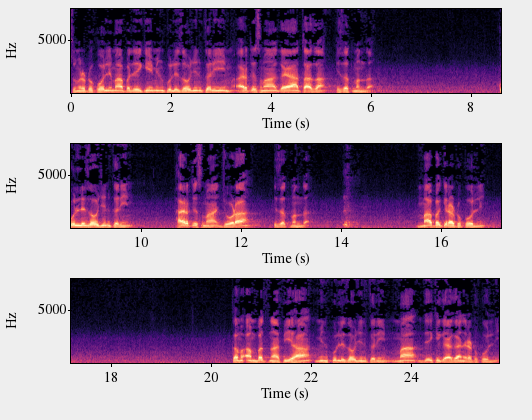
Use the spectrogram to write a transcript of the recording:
سمر ټکول ما پدې کې من کل زوجین کریم هر قسمه غیا تازه عزتمند کل زوجین کریم هر قسمه جوړا عزتمند ما پکې را ټکول ني کم انبتنا فیها من کل زوجین کریم ما دې کې غیاګان را ټکول ني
